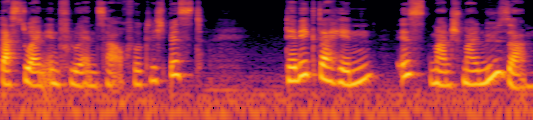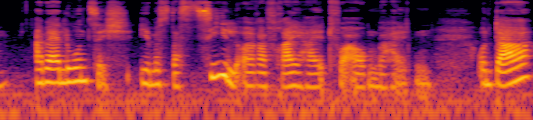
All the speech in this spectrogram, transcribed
dass du ein Influencer auch wirklich bist. Der Weg dahin ist manchmal mühsam aber er lohnt sich. Ihr müsst das Ziel eurer Freiheit vor Augen behalten. Und da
